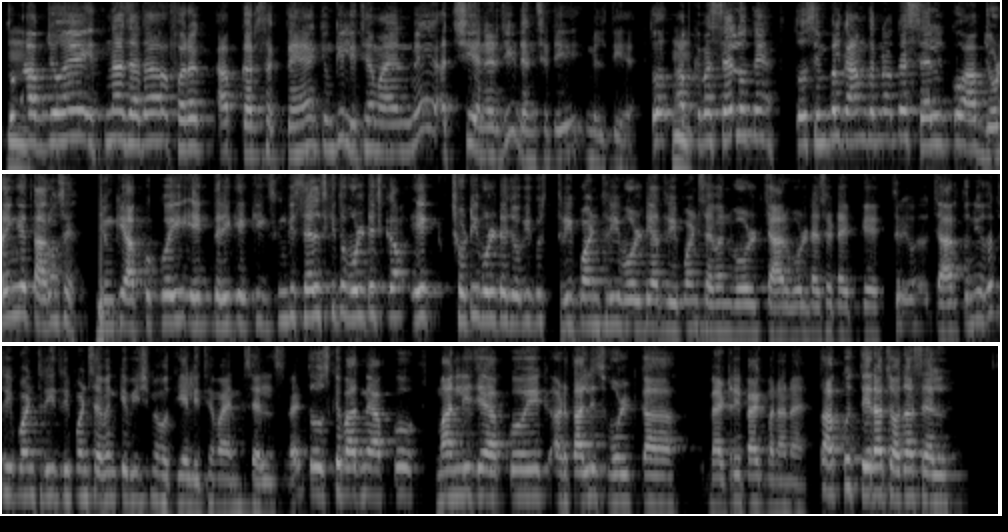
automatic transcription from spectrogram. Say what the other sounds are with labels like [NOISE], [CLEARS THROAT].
तो हम्म, आप जो है इतना ज़्यादा फ़र्क आप कर सकते हैं क्योंकि लिथियम आयन में अच्छी एनर्जी डेंसिटी मिलती है। तो हम्म। आपके पास सेल होते हैं तो सिंपल काम करना होता है सेल को आप जोड़ेंगे तारों से क्योंकि आपको कोई एक तरीके की क्योंकि सेल्स की तो वोल्टेज का एक छोटी वोल्टेज होगी कुछ 3.3 वोल्ट या 3.7 वोल्ट चार वोल्ट ऐसे टाइप के चार तो नहीं होता 3.3 3.7 के बीच में होती है लिथियम आयन सेल्स राइट? तो उसके बाद में आपको मान लीजिए आपको एक 48 वोल्ट का बैटरी पैक बनाना है तो आप कुछ 13 14 सेल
